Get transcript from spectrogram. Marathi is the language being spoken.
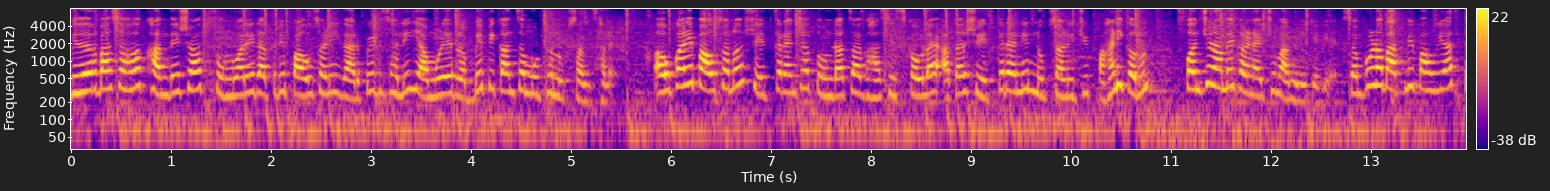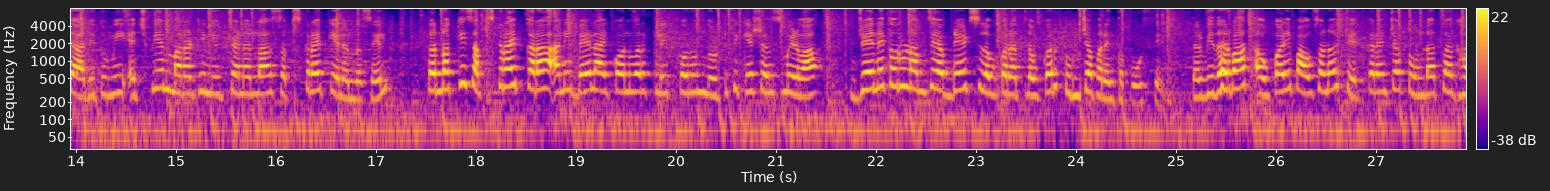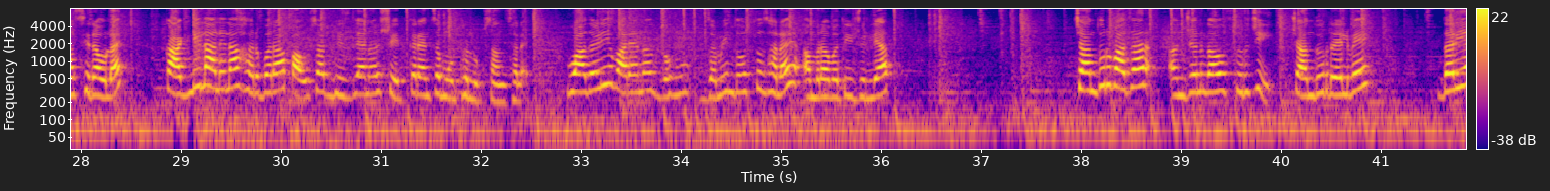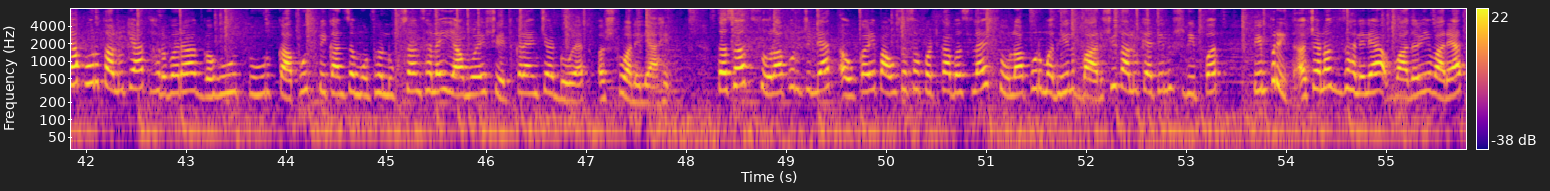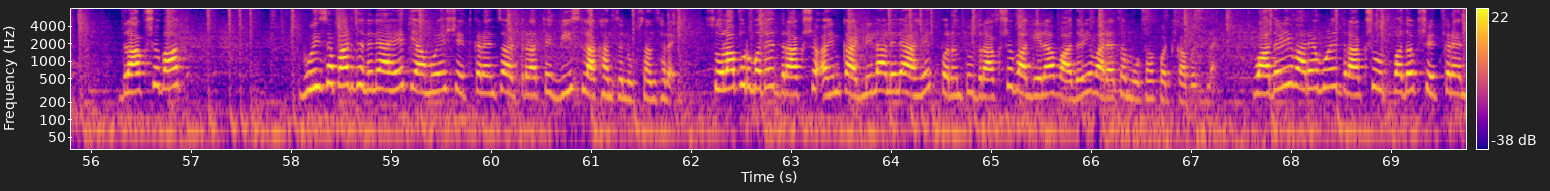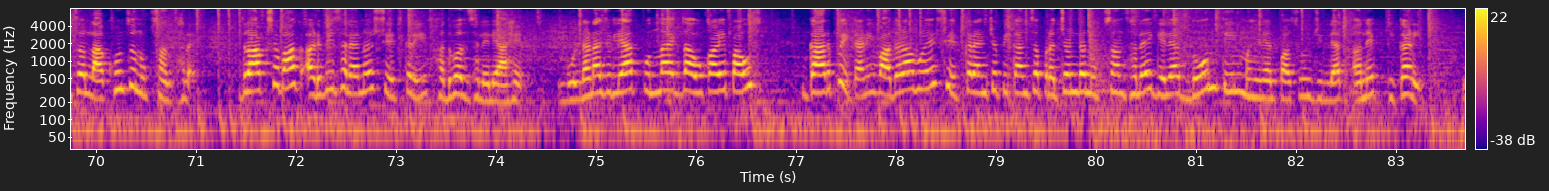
विदर्भासह खानदेशात सोमवारी रात्री पाऊस आणि गारपीट झाली यामुळे रब्बी पिकांचं मोठं नुकसान झालंय. अवकाळी पावसानं शेतकऱ्यांच्या तोंडाचा घास हिसकवलाय. आता शेतकऱ्यांनी नुकसानीची पाहणी करून पंचनामे करण्याची मागणी केली आहे संपूर्ण बातमी पाहूयात. त्याआधी तुम्ही H P N Marathi news चॅनलला सबस्क्राईब केलं नसेल तर नक्की सबस्क्राईब करा आणि बेल आयकॉनवर क्लिक करून नोटिफिकेशन्स मिळवा जेणेकरून आमचे अपडेट्स लवकरात लवकर तुमच्यापर्यंत पोहोचतील. तर विदर्भात अवकाळी पावसानं शेतकऱ्यांच्या तोंडाचा घास हिरावलाय. काढणीला आलेला हरभरा पावसात भिजल्यानं शेतकऱ्यांचं मोठं नुकसान झालंय. वादळी वाऱ्यानं गहू जमीनदोस्त झालाय अमरावती जिल्ह्यात. चांदूर बाजार अंजनगाव सुरजी चांदूर रेल्वे. दर्यापूर तालुक्यात हरभरा गहू तूर कापूस पिकांचं मोठं नुकसान झालंय यामुळे शेतकऱ्यांच्या डोळ्यात अश्रू आलेले आहेत. तसंच सोलापूर जिल्ह्यात अवकाळी पावसाचा फटका बसलाय. सोलापूरमधील बार्शी तालुक्यातील श्रीपत पिंपरीत अचानक झालेल्या वादळी वाऱ्यात द्राक्षबाग भुईसपाट झालेले आहेत. यामुळे शेतकऱ्यांचं अठरा ते वीस लाखांचं नुकसान झालंय. सोलापूरमध्ये द्राक्ष ऐन काढणीला आलेले आहेत परंतु द्राक्ष बागेला वादळी वाऱ्याचा मोठा फटका बसलाय. वादळी वाऱ्यामुळे द्राक्ष उत्पादक शेतकऱ्यांचं लाखोंचं नुकसान झालंय. द्राक्ष बाग अडवी झाल्यानं शेतकरी हतबल झालेले आहेत. बुलढाणा जिल्ह्यात पुन्हा एकदा अवकाळी पाऊस गारपीट आणि वादळामुळे शेतकऱ्यांच्या पिकांचं प्रचंड नुकसान झालंय. गेल्या दोन तीन महिन्यांपासून जिल्ह्यात अनेक ठिकाणी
